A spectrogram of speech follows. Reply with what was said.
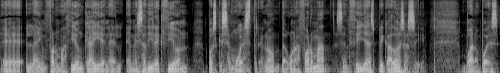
eh, la información que hay en, el, en esa dirección, pues que se muestre, ¿no? De alguna forma, sencilla, explicado, es así. Bueno, pues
